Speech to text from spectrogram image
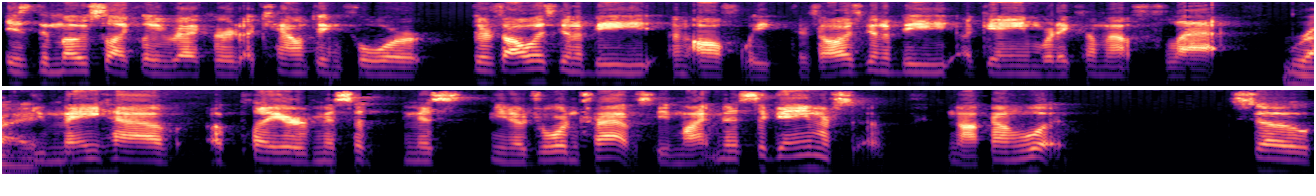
is the most likely record, accounting for there's always going to be an off week. There's always going to be a game where they come out flat. Right. You may have a player miss a miss, you know, Jordan Travis. He might miss a game or so. Knock on wood. So,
